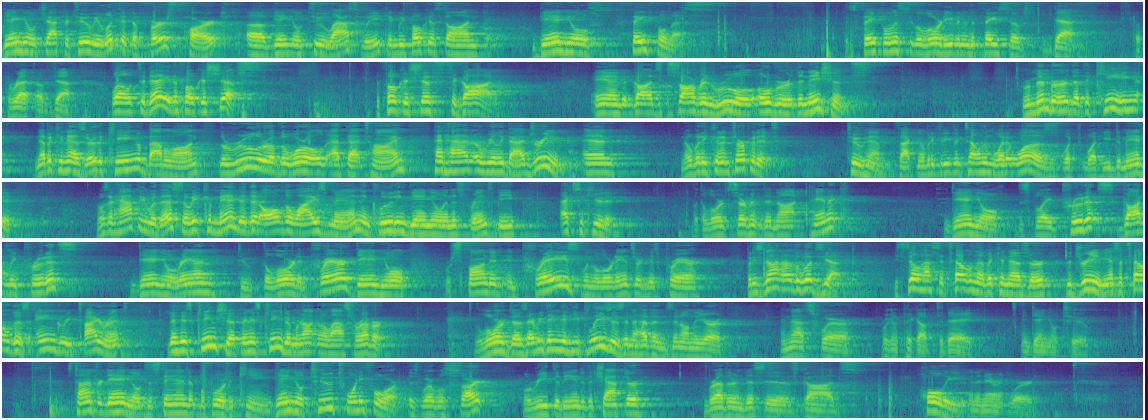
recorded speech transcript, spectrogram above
Daniel chapter 2. We looked at the first part of Daniel 2 last week, and we focused on Daniel's faithfulness. His faithfulness to the Lord, even in the face of death, the threat of death. Well, today the focus shifts. The focus shifts to God and God's sovereign rule over the nations. Remember that the king Nebuchadnezzar, the king of Babylon, the ruler of the world at that time, had had a really bad dream, and nobody could interpret it to him. In fact, nobody could even tell him what it was, what, what he demanded. He wasn't happy with this, so he commanded that all the wise men, including Daniel and his friends, be executed. But the Lord's servant did not panic. Daniel displayed prudence, godly prudence Daniel ran to the Lord in prayer. Daniel responded in praise when the Lord answered his prayer. But he's not out of the woods yet. He still has to tell Nebuchadnezzar the dream. He has to tell this angry tyrant that his kingship and his kingdom are not going to last forever. The Lord does everything that he pleases in the heavens and on the earth. And that's where we're going to pick up today in Daniel 2. It's time for Daniel to stand before the king. Daniel 2:24 is where we'll start. We'll read to the end of the chapter. Brethren, this is God's holy and inerrant word.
